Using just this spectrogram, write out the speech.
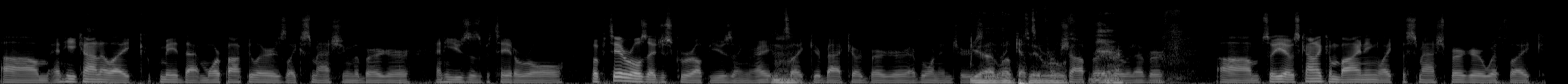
Um, and he kind of like made that more popular is like smashing the burger, and he uses potato roll. But potato rolls I just grew up using, right? It's like your backyard burger. Everyone in Jersey Mm-hmm. Yeah, like, gets it from rolls. ShopRite Yeah. or whatever. Um, so yeah, it was kind of combining like the smash burger with like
